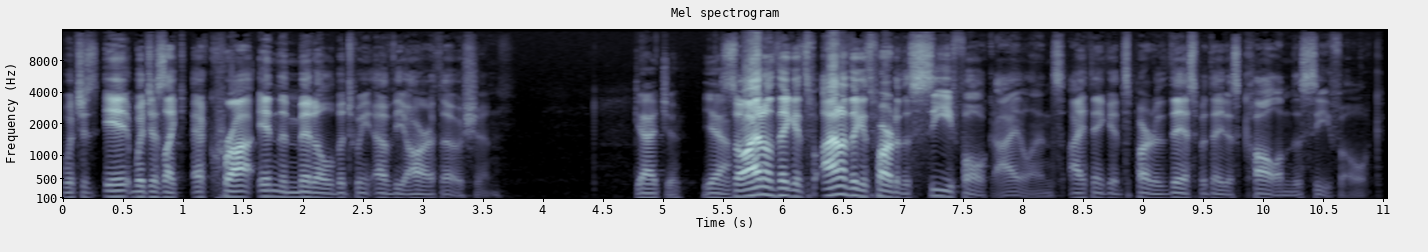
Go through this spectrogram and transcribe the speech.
which is it, which is like across in the middle between of the Aryth Ocean. Gotcha. Yeah. So I don't think it's I don't think it's part of the Sea Folk Islands. I think it's part of this, but they just call them the Sea Folk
